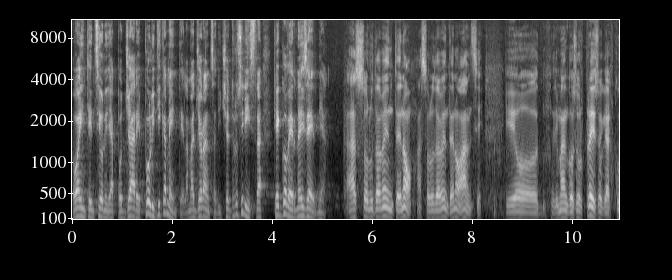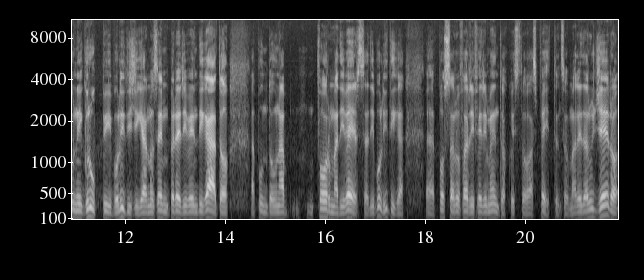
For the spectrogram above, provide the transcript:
o ha intenzione di appoggiare politicamente la maggioranza di centrosinistra che governa Isernia. Assolutamente no, assolutamente no, anzi io rimango sorpreso che alcuni gruppi politici che hanno sempre rivendicato appunto una forma diversa di politica eh, possano fare riferimento a questo aspetto. Insomma, Reda Ruggero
